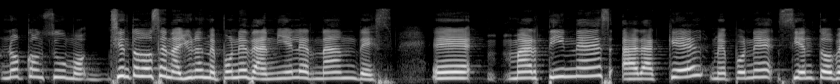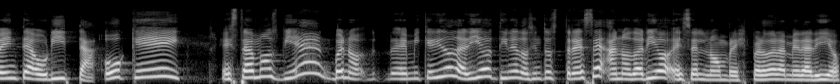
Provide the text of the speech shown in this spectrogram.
no consumo 112 en ayunas, me pone Daniel Hernández. Eh, Martínez Araquel me pone 120 ahorita. Ok. Estamos bien. Bueno, eh, mi querido Darío tiene 213. Ah, no, Darío es el nombre. Perdóname, Darío.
